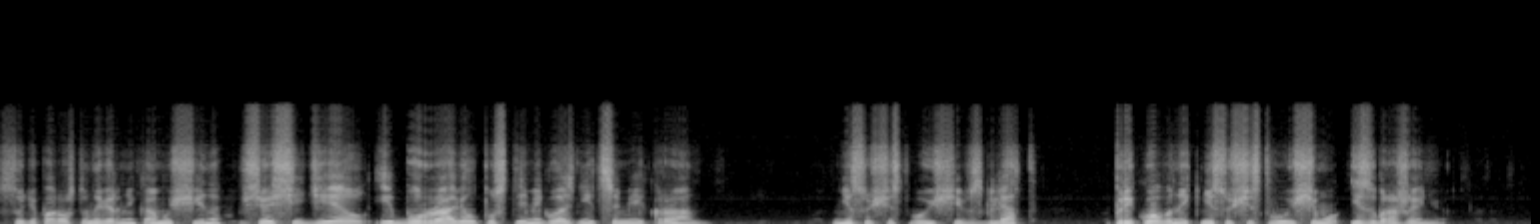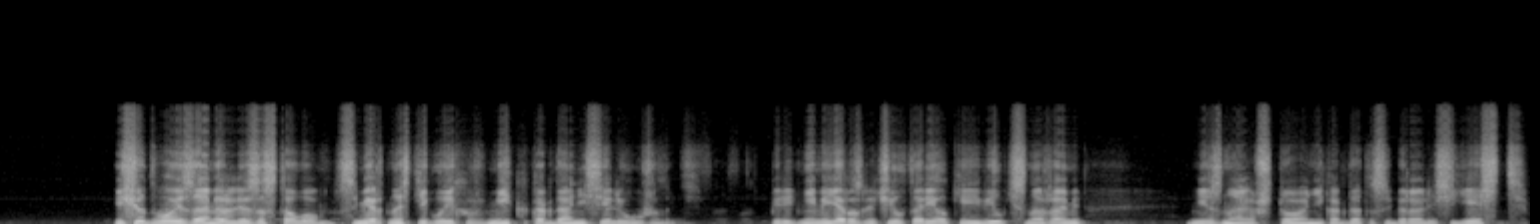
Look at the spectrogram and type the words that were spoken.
судя по росту, наверняка мужчина, все сидел и буравил пустыми глазницами экран. Несуществующий взгляд, прикованный к несуществующему изображению. Еще двое замерли за столом. Смерть настигла их в миг, когда они сели ужинать. Перед ними я различил тарелки и вилки с ножами. Не знаю, что они когда-то собирались есть.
